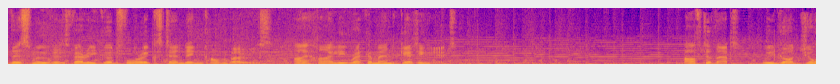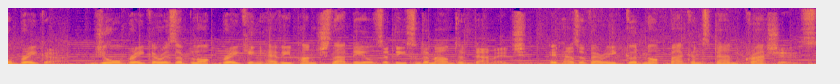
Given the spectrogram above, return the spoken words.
This move is very good for extending combos. I highly recommend getting it. After that, we got Jawbreaker. Jawbreaker is a block breaking heavy punch that deals a decent amount of damage. It has a very good knockback and stand crashes.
